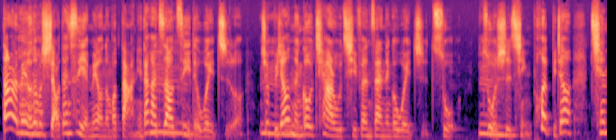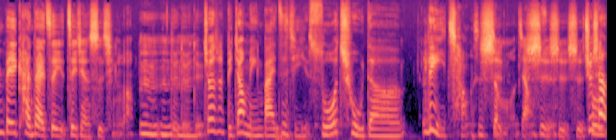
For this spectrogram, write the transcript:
当然没有那么小，嗯、但是也没有那么大。你大概知道自己的位置了，嗯、就比较能够恰如其分在那个位置做。做事情会比较谦卑看待这这件事情了，嗯嗯，对对对，就是比较明白自己所处的立场是什么，这样是是是，就像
